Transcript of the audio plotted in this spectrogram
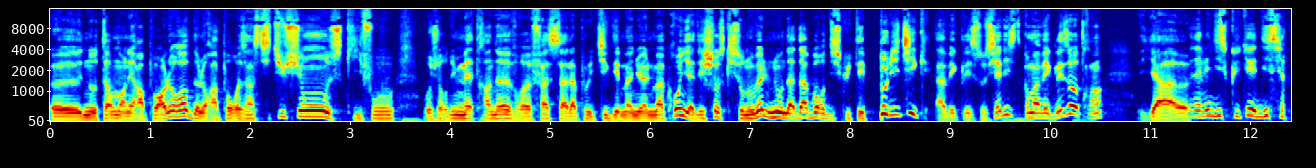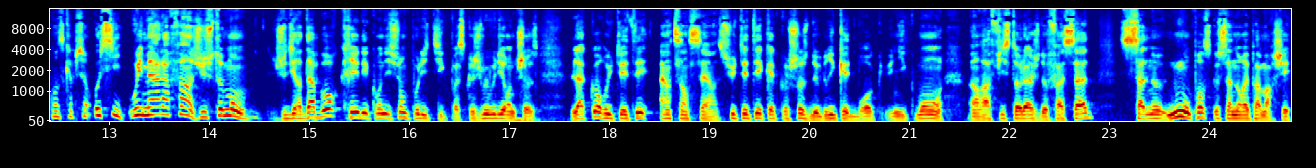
euh, notamment dans les rapports à l'Europe, dans le rapport aux institutions, ce qu'il faut aujourd'hui mettre en œuvre face à la politique d'Emmanuel Macron. Il y a des choses qui sont nouvelles. Nous, on a d'abord discuté politique avec les socialistes, comme avec les autres. Hein. Il y a, euh, Vous avez discuté des circonscriptions aussi. oui, mais à la fin, justement, je veux dire d'abord créer des conditions politiques, parce que je vais vous dire une chose. L'accord eût été insincère, c'eût été quelque chose de briquet de broc, uniquement un rafistolage de façade. Ça ne, nous, on pense que ça n'aurait pas marché.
